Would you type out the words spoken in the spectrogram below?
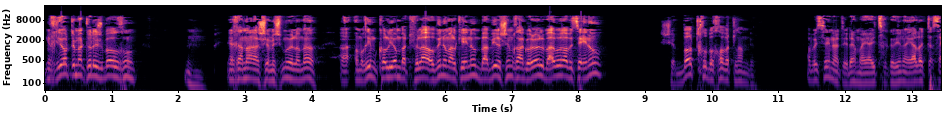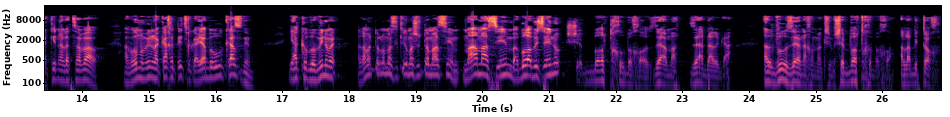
לחיות עם הקדוש ברוך הוא. איך אמר השם שמואל אומר, אומרים כל יום בתפילה, הובינו מלכנו באוויר שמך הגולל באוויר אבצנו, שבוטחו בחובת למדו. אבצנו, אתה יודע מה היה יצחק אבינו, היה לו את הסכין על הצוואר. אברום אבינו לקח את יצחק, היה באור כסדים. יעקב אבינו, למה אתה לא מזכיר משהו את המעשים? מה המעשים? בעבור אבצנו, שבוטחו בחוז, זה הדרגה. על בור זה אנחנו מקשיבים, שבוטחו בכו, על הביטוח.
